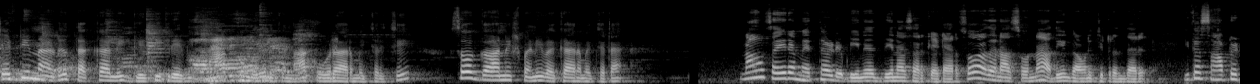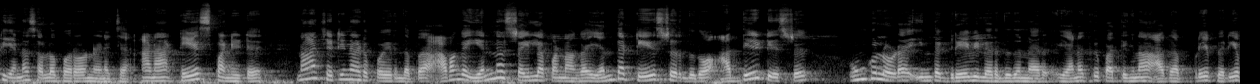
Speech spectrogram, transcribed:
செட்டிநாடு தக்காளி கெட்டி கிரேவி பார்க்கும்போது எனக்கு நாக்கு ஊற ஆரம்பிச்சிருச்சு. ஸோ கார்னிஷ் பண்ணி வைக்க ஆரம்பிச்சிட்டேன். நான் செய்கிற மெத்தட் எப்படின்னு தீனா சார் கேட்டார். ஸோ அதை நான் சொன்னேன் அதையும் கவனிச்சிட்டு இருந்தார். இதை சாப்பிட்டுட்டு என்ன சொல்ல போகிறோன்னு நினச்சேன். ஆனால் டேஸ்ட் பண்ணிவிட்டு நான் செட்டிநாடு போயிருந்தப்ப அவங்க என்ன ஸ்டைலில் பண்ணாங்க எந்த டேஸ்ட் இருந்ததோ அதே டேஸ்ட்டு உங்களோட இந்த கிரேவியில் இருந்ததுன்னாரு. எனக்கு பார்த்திங்கன்னா அது அப்படியே பெரிய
